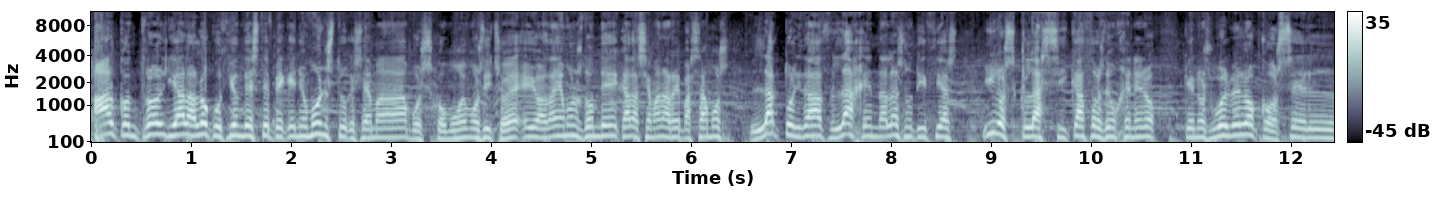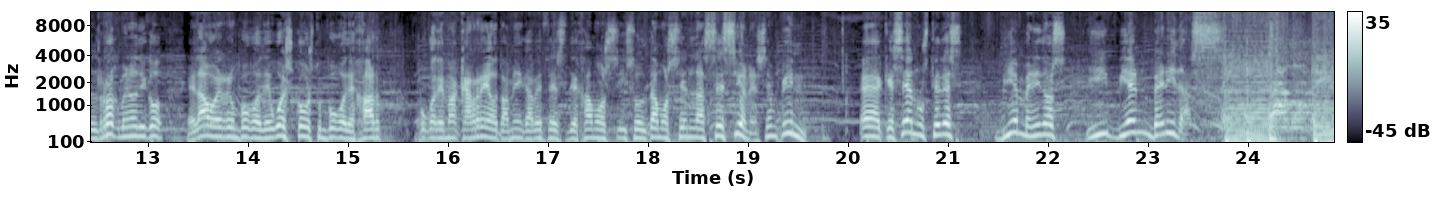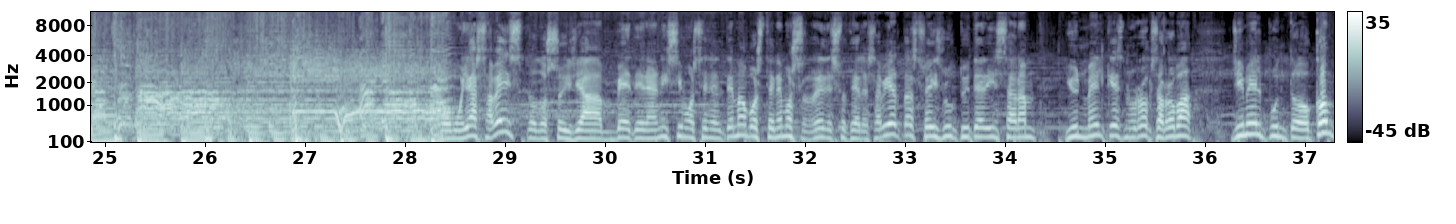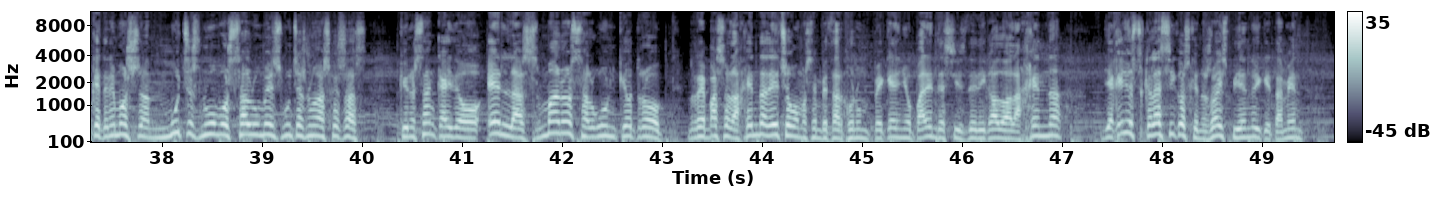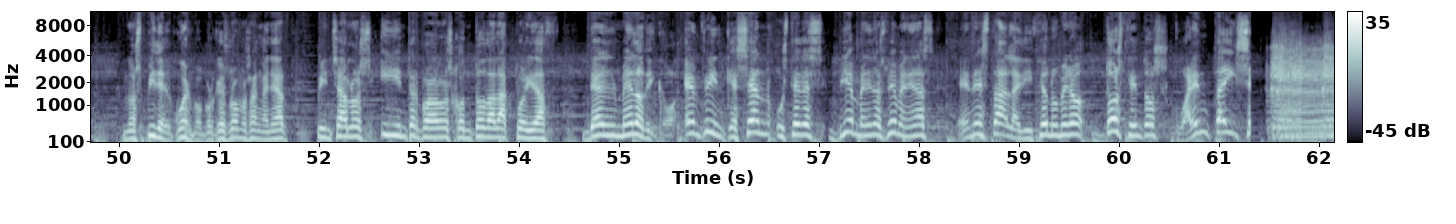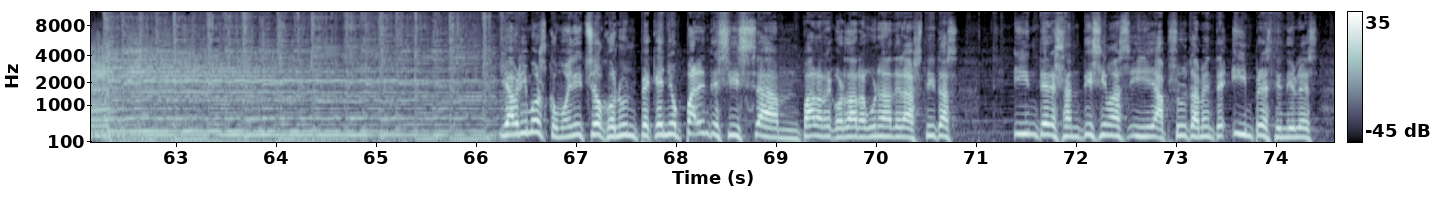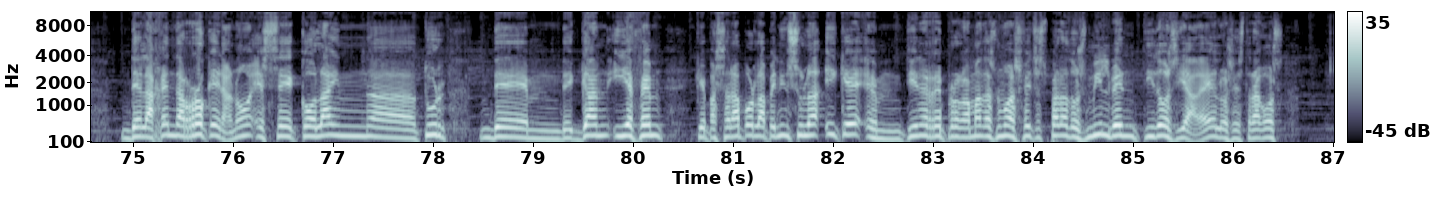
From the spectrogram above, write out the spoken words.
al control y a la locución de este pequeño monstruo que se llama, pues como hemos dicho, eh, Diamonds, donde cada semana repasamos la actualidad, la agenda, las noticias y los clasicazos de un género que nos vuelve locos. El rock melódico, el AOR, un poco de West Coast, un poco de hard, un poco de macarreo también que a veces dejamos y soltamos en las sesiones. En fin, eh, que sean ustedes bienvenidos y bienvenidas. Como ya sabéis, todos sois ya veteranísimos en el tema, pues tenemos redes sociales abiertas, Facebook, Twitter, Instagram y un mail que es nurox.gmail.com, que tenemos um, muchos nuevos álbumes, muchas nuevas cosas que nos han caído en las manos, algún que otro repaso de la agenda. De hecho, vamos a empezar con un pequeño paréntesis dedicado a la agenda y aquellos clásicos que nos vais pidiendo y que también nos pide el cuerpo, porque os vamos a engañar, pincharlos y interpolarlos con toda la actualidad del melódico. En fin, que sean ustedes bienvenidos, bienvenidas en esta, la edición número 246. Y abrimos, como he dicho, con un pequeño paréntesis para recordar algunas de las citas interesantísimas y absolutamente imprescindibles de la agenda rockera, ¿no? Ese Colline ah, Tour de, de Gun y FM que pasará por la península y que em, tiene reprogramadas nuevas fechas para 2022 ya, ¿eh? los estragos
